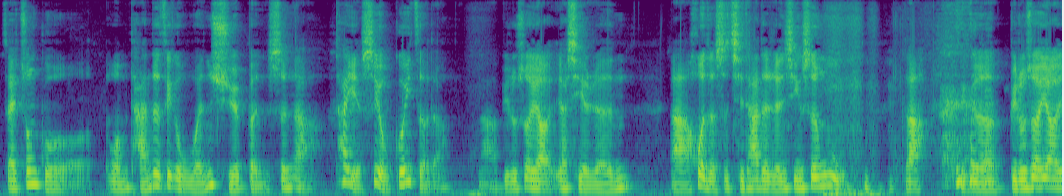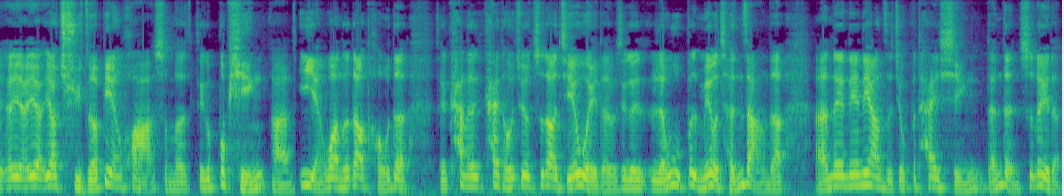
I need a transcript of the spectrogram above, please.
在中国我们谈的这个文学本身啊，它也是有规则的啊。比如说要要写人啊，或者是其他的人形生物，是吧？这个比如说要要要要要曲折变化，什么这个不平啊，一眼望得到头的，这看了开头就知道结尾的这个人物不没有成长的啊，那那那样子就不太行，等等之类的。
